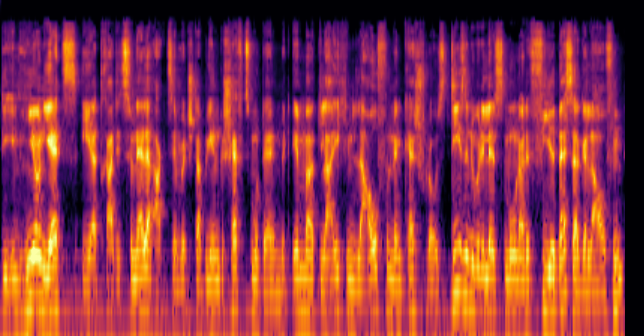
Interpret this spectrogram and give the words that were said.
die im Hier und Jetzt eher traditionelle Aktien mit stabilen Geschäftsmodellen, mit immer gleichen laufenden Cashflows, die sind über die letzten Monate viel besser gelaufen,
